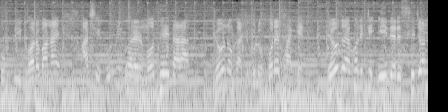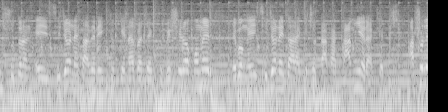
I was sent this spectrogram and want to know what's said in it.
গুপড়ি ঘর বানায়, আর সেই ঘুপড়ি ঘরের মধ্যেই তারা যৌন কাজগুলো করে থাকেন। যেহেতু এখন একটি ঈদের সিজন সুতরাং এই সিজনে তাদের একটু কেনাবেচা একটু বেশি রকমের এবং এই সিজনে তারা কিছু টাকা কামিয়ে রাখেন। আসলে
